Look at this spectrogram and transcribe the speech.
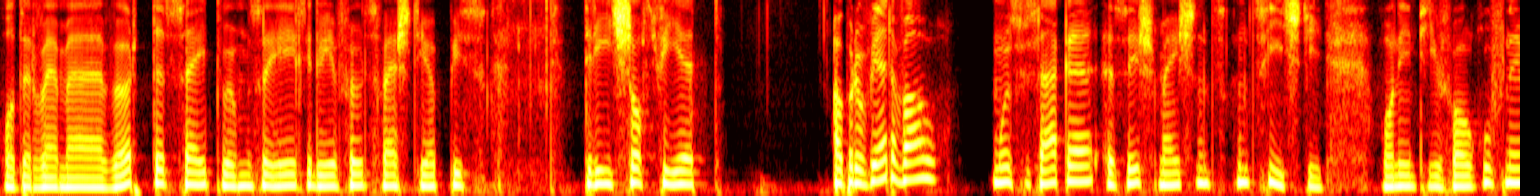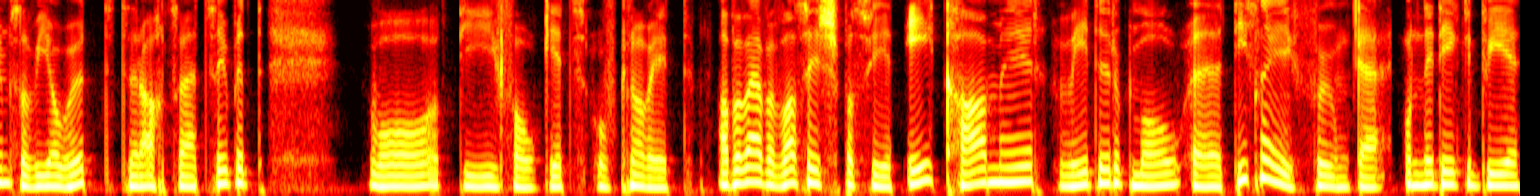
oder wenn man Wörter sagt, weil man sich irgendwie viel zu fest in etwas reinchauffiert. Aber auf jeden Fall muss ich sagen, es ist meistens am Dienstag, wo ich die Folge aufnehme, so wie auch heute, der 18.07., wo die Folge jetzt aufgenommen wird. Aber eben, was ist passiert? Ich habe mir wieder mal einen Disney-Film gegeben. Und nicht irgendwie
